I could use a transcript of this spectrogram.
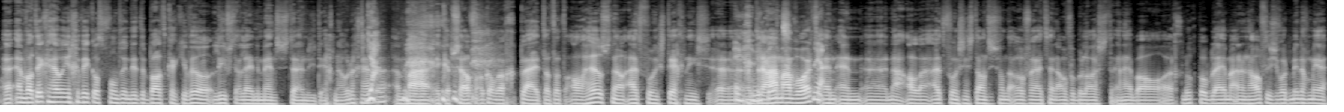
Eh, en wat ik heel ingewikkeld vond in dit debat, kijk, je wil liefst alleen de mensen steunen die het echt nodig hebben. Eh, Maar ik heb zelf ook al wel gepleit dat dat al heel snel uitvoeringstechnisch eh, een drama wordt. Ja. En, en eh, nou, alle uitvoeringsinstanties van de overheid zijn overbelast en hebben al genoeg problemen aan hun hoofd. Dus je wordt min of meer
